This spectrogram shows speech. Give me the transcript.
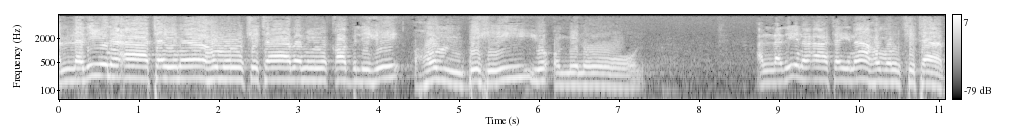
الذين آتيناهم الكتاب من قبله هم به يؤمنون. الذين آتيناهم الكتاب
